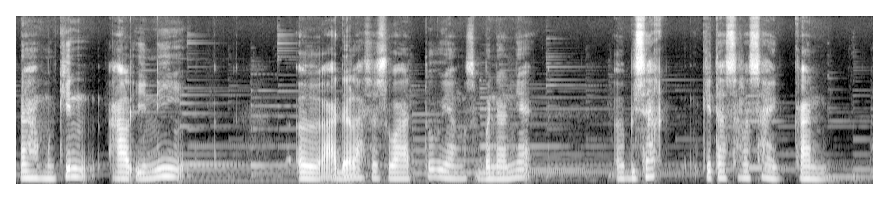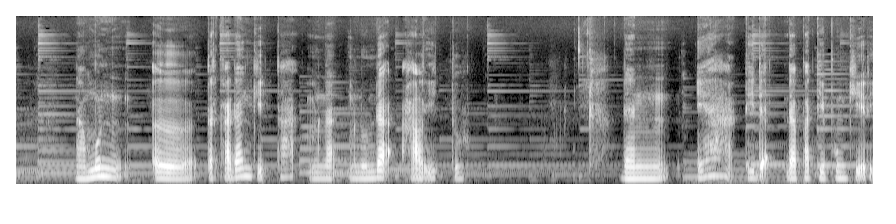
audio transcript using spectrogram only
Nah, mungkin hal ini uh, adalah sesuatu yang sebenarnya uh, bisa kita selesaikan. Namun eh, terkadang kita menunda hal itu. Dan ya tidak dapat dipungkiri.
